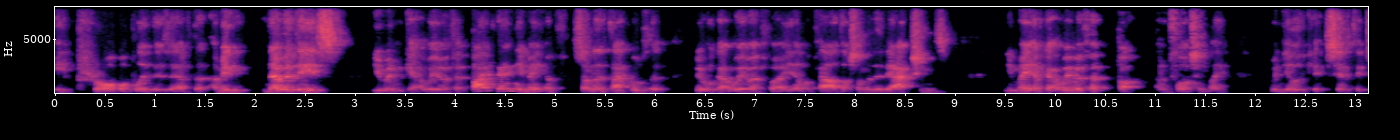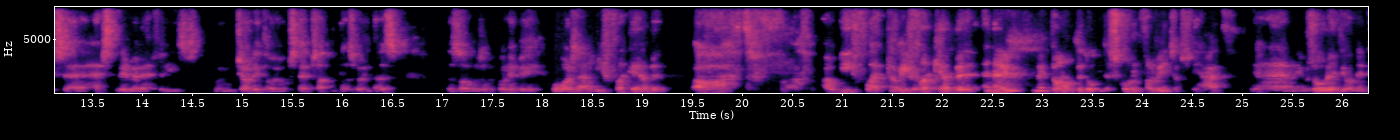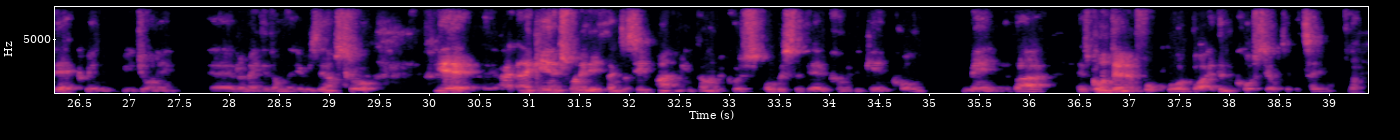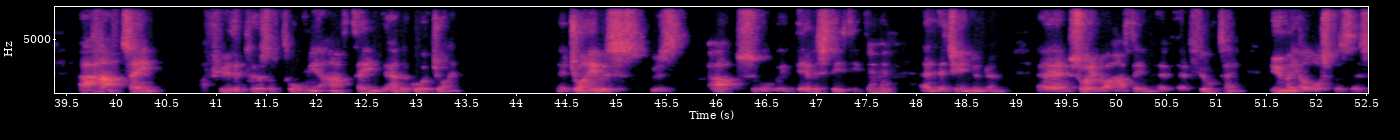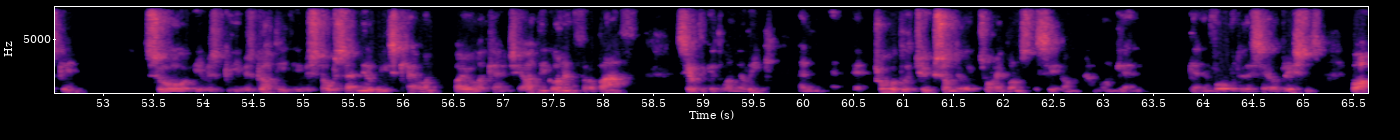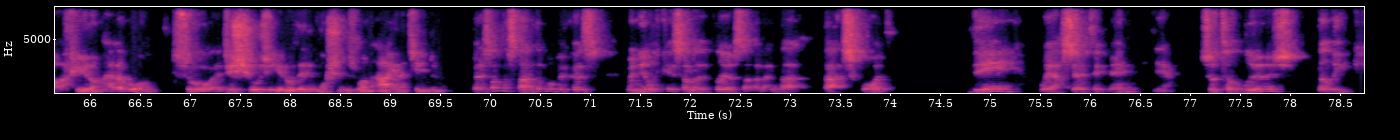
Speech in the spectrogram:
he probably deserved it. I mean, nowadays you wouldn't get away with it. Back then, you might have some of the tackles that people got away with were a yellow card or some of the reactions. You might have got away with it, but unfortunately, when you look at Celtic's uh, history with referees, when Johnny Doyle steps up and does what he does, there's always going to be What was that? A wee flicker about? Oh, a wee flick. A wee flicker about. And now McDonald had opened the scoring for Rangers. He had. Yeah. Um, he was already on the deck when wee Johnny uh, reminded him that he was there. So, yeah, and again, it's one of the things I say pantomime villain because obviously the outcome of the game, Colin, meant that it's gone down in folklore, but it didn't cost Celtic the title. No. At half time, a few of the players have told me at half time they had a go at Johnny. Now, Johnny was was absolutely devastated Mhm. in the changing room. Um, sorry, not half time, at, at full time. You might have lost us this game. So he was he was gutted. He was still sitting there with his kit on, by all accounts. He hadn't gone in for a bath. Celtic had won the league. And it probably took somebody like Tommy Burns to say to him, come on, get, in, get involved with the celebrations. But a few of them had a go. So it just shows you, you know, the emotions run high in a changing room. But it's understandable because when you look at some of the players that are in that, that squad, they were Celtic men. Yeah. So to lose the league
